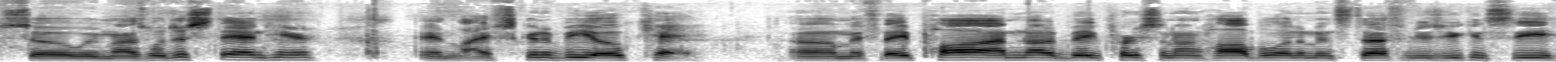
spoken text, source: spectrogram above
so we might as well just stand here and life's going to be okay. Um, if they paw, I'm not a big person on hobbling them and stuff, and as you can see,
